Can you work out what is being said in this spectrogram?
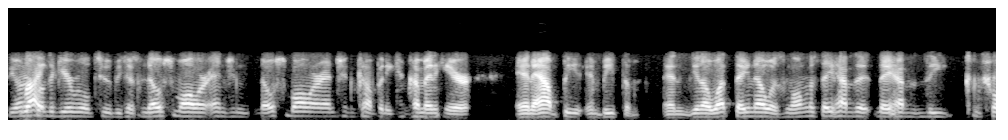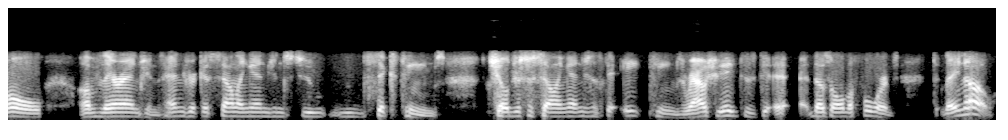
the owners Right. love the gear rule too because no smaller engine no smaller engine company can come in here and outbeat and beat them. And you know what? They know as long as they have the they have the control of their engines. Hendrick is selling engines to six teams. Childress is selling engines to eight teams. Roush Yates is, uh, does all the Fords. They know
